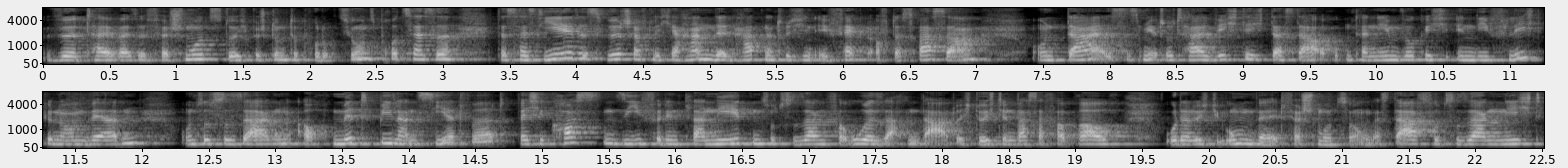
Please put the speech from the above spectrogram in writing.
wird teilweise verschmutzt durch bestimmte Produktionsprozesse. Das heißt, jedes wirtschaftliche Handeln hat natürlich einen Effekt auf das Wasser. Und da ist es mir total wichtig, dass da auch Unternehmen wirklich in die Pflicht genommen werden und sozusagen auch mit bilanziert wird, welche Kosten sie für den Planeten sozusagen verursachen dadurch, durch den Wasserverbrauch oder durch die Umweltverschmutzung. Das darf sozusagen nicht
